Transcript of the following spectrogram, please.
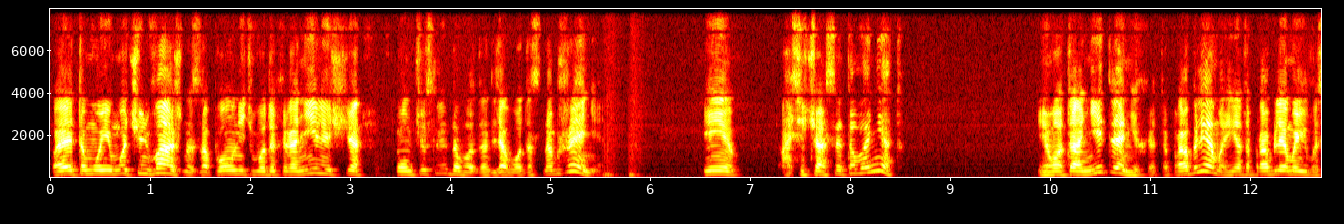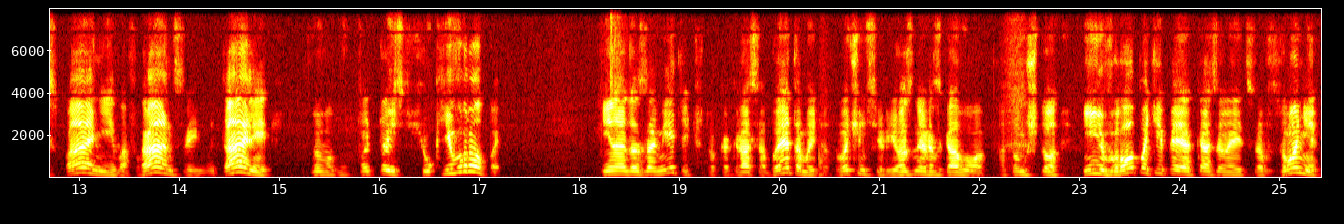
Поэтому им очень важно заполнить водохранилище в том числе для водоснабжения. И, а сейчас этого нет. И вот они для них это проблема. И это проблема и в Испании, и во Франции, и в Италии, то есть юг Европы. И надо заметить, что как раз об этом идет очень серьезный разговор. О том, что и Европа теперь оказывается в зоне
